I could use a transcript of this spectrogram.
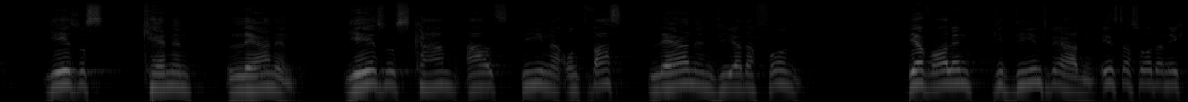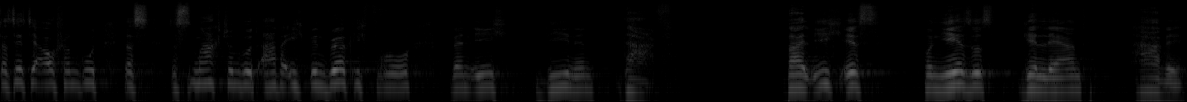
Jesus kennenlernen. Jesus kam als Diener. Und was lernen wir davon? Wir wollen gedient werden. Ist das so oder nicht? Das ist ja auch schon gut. Das, das macht schon gut. Aber ich bin wirklich froh, wenn ich dienen darf. Weil ich es von Jesus gelernt habe.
